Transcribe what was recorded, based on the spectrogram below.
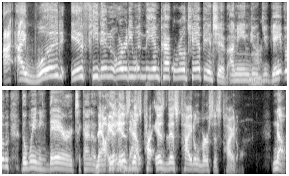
I, I would if he didn't already win the Impact World Championship. I mean, you you gave him the win there to kind of Now, is this doubt. ti- is this title versus title? no?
